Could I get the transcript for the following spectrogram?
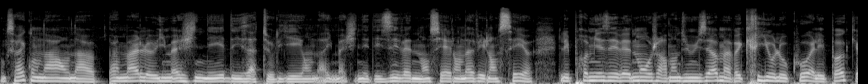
Donc c'est vrai qu'on a, on a pas mal imaginé des ateliers, on a imaginé des événementiels, on avait lancé euh, les premiers événements au Jardin du Muséum avec Rio Loco à l'époque,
